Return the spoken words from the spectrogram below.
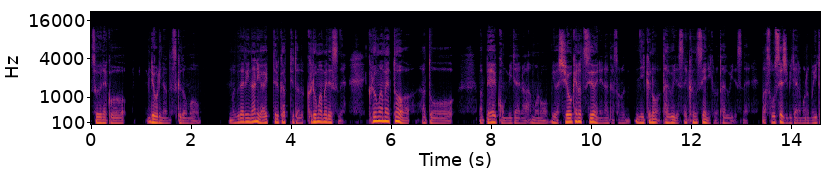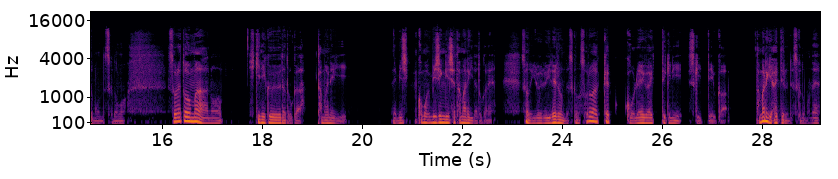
そういうね、こう、料理なんですけども、まあ、具体的に何が入ってるかっていうと、黒豆ですね。黒豆と、あと、まあ、ベーコンみたいなもの、要は塩気の強いね、なんかその肉の類ですね、燻製肉の類ですね。まあ、ソーセージみたいなものもいいと思うんですけども、それと、まあ、あの、ひき肉だとか、玉ねぎ、ね、みじこみじん切りした玉ねぎだとかね、そういうのいろいろ入れるんですけど、それは結構例外的に好きっていうか、玉ねぎ入ってるんですけどもね、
